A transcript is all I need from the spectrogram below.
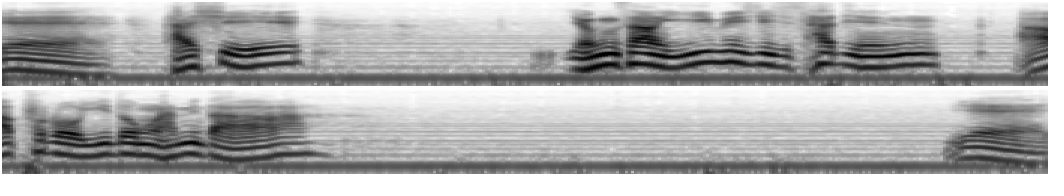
예, 다시 영상 이미지 사진 앞으로 이동을 합니다. 예,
